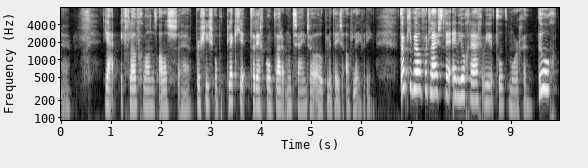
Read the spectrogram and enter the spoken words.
ja, ik geloof gewoon dat alles uh, precies op het plekje terechtkomt waar het moet zijn. Zo ook met deze aflevering. Dankjewel voor het luisteren en heel graag weer tot morgen. Doeg!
